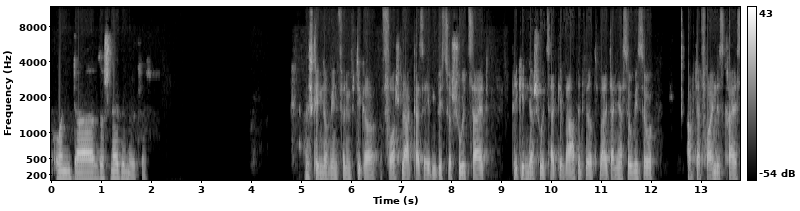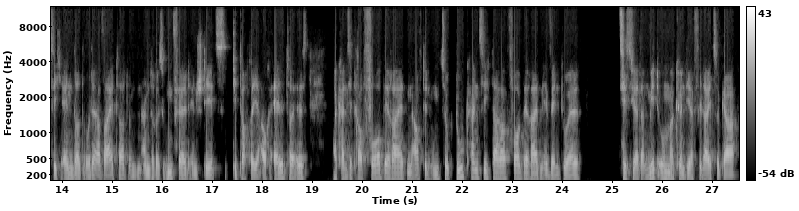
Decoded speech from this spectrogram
und äh, so schnell wie möglich. Das klingt doch wie ein vernünftiger Vorschlag, dass eben bis zur Schulzeit, Beginn der Schulzeit gewartet wird, weil dann ja sowieso auch der Freundeskreis sich ändert oder erweitert und ein anderes Umfeld entsteht, die Tochter ja auch älter ist. Man kann sie darauf vorbereiten, auf den Umzug. Du kannst dich darauf vorbereiten. Eventuell ziehst du ja dann mit um. Man könnte ja vielleicht sogar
